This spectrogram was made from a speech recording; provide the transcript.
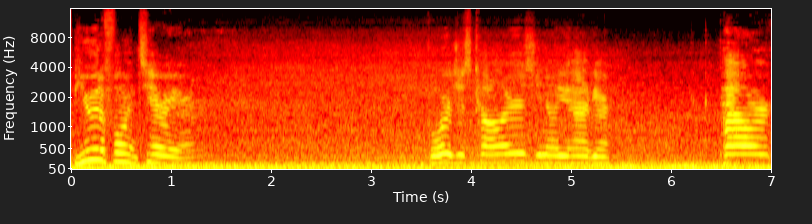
Beautiful interior. Gorgeous colors. You know, you have your power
